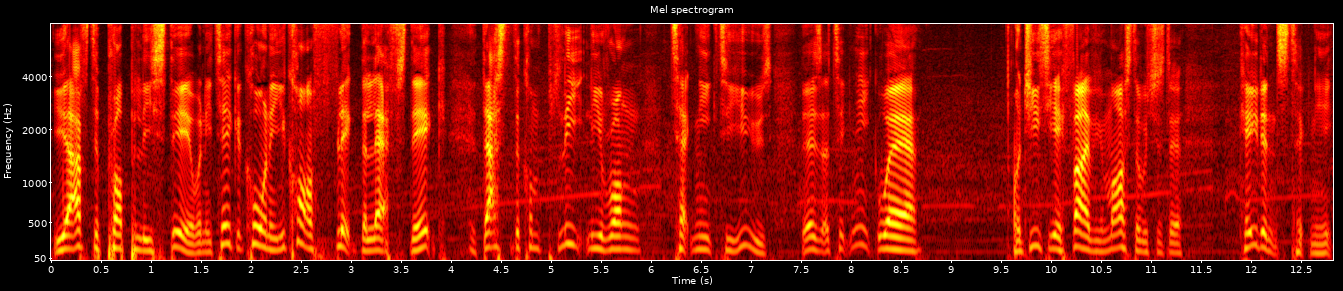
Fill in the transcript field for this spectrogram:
you have to properly steer. When you take a corner, you can't flick the left stick. That's the completely wrong technique to use. There's a technique where on GTA 5 you master, which is the cadence technique.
